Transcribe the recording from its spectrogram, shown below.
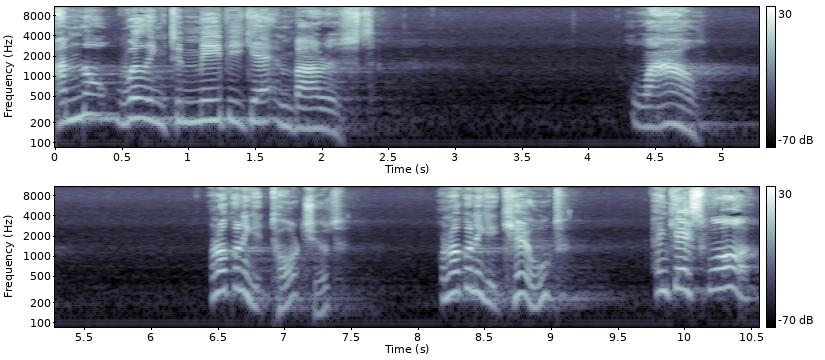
I'm not willing to maybe get embarrassed. Wow. We're not going to get tortured. We're not going to get killed. And guess what?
